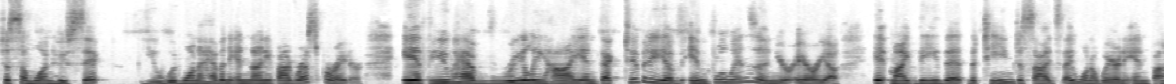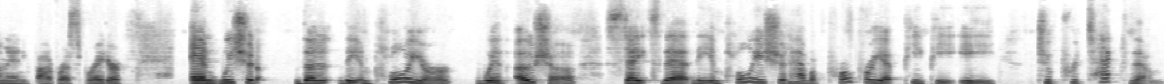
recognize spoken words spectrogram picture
to someone who's sick, you would want to have an N95 respirator. If you have really high infectivity of influenza in your area, it might be that the team decides they want to wear an N95 respirator. And we should, the, the employer with OSHA states that the employee should have appropriate PPE to protect them.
